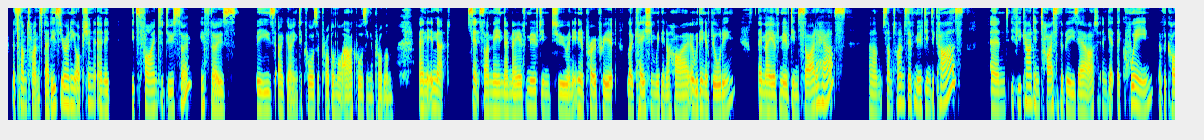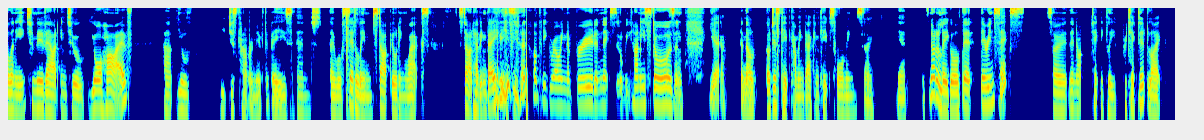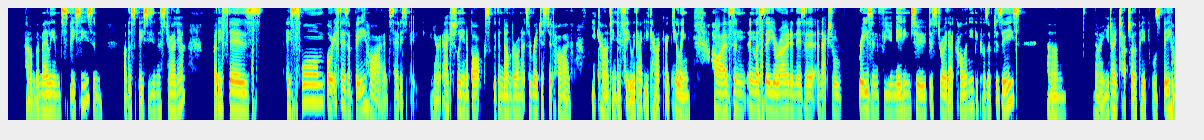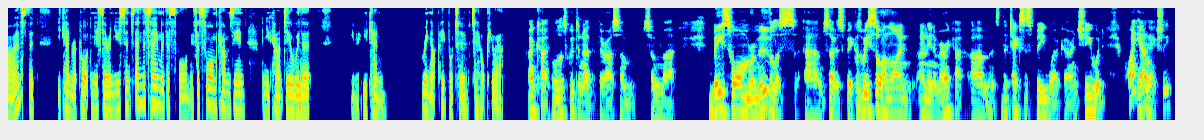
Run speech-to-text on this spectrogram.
But sometimes that is your only option, and it, it's fine to do so if those bees are going to cause a problem or are causing a problem. And in that sense, I mean they may have moved into an inappropriate location within a high uh, within a building. They may have moved inside a house. Um, sometimes they've moved into cars. And if you can't entice the bees out and get the queen of the colony to move out into your hive, uh, you'll you just can't remove the bees, and they will settle in, start building wax, start having babies. They'll be growing the brood, and next it'll be honey stores, and yeah, and they'll they'll just keep coming back and keep swarming. So yeah, it's not illegal. They're they're insects, so they're not technically protected like um, mammalian species and other species in Australia. But if there's a swarm or if there's a beehive, so to speak, you know, actually in a box with a number on it, it's a registered hive. You can't interfere with that. You can't go killing hives and, unless they're your own and there's a, an actual reason for you needing to destroy that colony because of disease. Um, no, you don't touch other people's beehives, but you can report them if they're a nuisance. And the same with a swarm. If a swarm comes in and you can't deal with it, you know, you can ring up people to to help you out. Okay, well, it's good to know that there are some some uh, bee swarm removalists, um, so to speak, because we saw online only in America um, the Texas bee worker, and she would quite young actually,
